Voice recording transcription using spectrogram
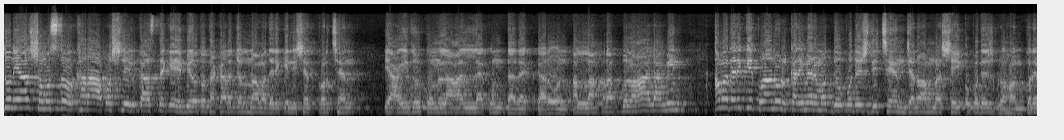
দুনিয়ার সমস্ত খারাপ, অশ্লীল কাজ থেকে বিরত থাকার জন্য আমাদেরকে নিষেধ করছেন। আল্লাহ রাব্বুল আলামিন আমাদেরকে কোরআনুল কারিমের মধ্যে উপদেশ দিচ্ছেন যেন আমরা সেই উপদেশ গ্রহণ করে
